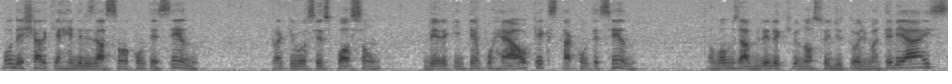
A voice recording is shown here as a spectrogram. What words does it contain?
Vou deixar aqui a renderização acontecendo, para que vocês possam ver aqui em tempo real o que, que está acontecendo. Então vamos abrir aqui o nosso editor de materiais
